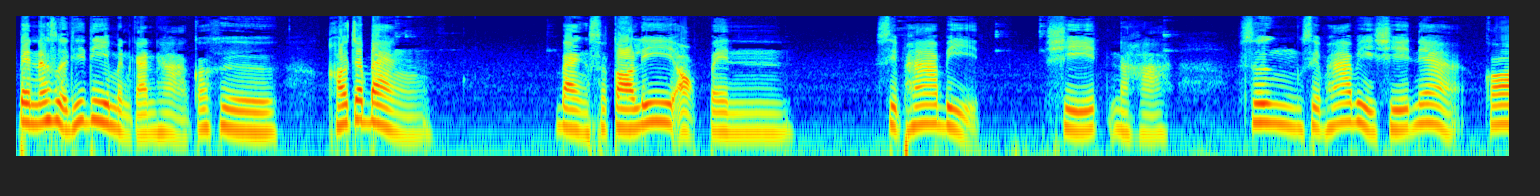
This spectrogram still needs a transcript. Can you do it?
เป็นหนังสือที่ดีเหมือนกันค่ะ ก็คือเขาจะแบ่งแบ่ง story ออกเป็น 15 beat sheet นะคะ ซึ่ง 15 beat sheet เนี่ย ก็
